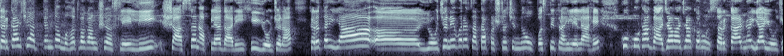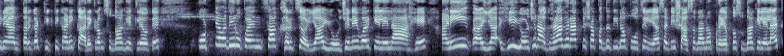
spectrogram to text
सरकारची अत्यंत महत्त्वाकांक्षी असलेली शासन आपल्या दारी ही योजना. खरं तर या योजनेवरच आता प्रश्नचिन्ह उपस्थित राहिलेलं आहे. खूप मोठा गाजावाजा करून सरकारनं या योजनेअंतर्गत ठिकठिकाणी कार्यक्रमसुद्धा घेतले होते. कोट्यवधी रुपयांचा खर्च या योजनेवर केलेला आहे आणि या ही योजना घराघरात कशा पद्धतीनं पोहोचेल यासाठी शासनानं प्रयत्नसुद्धा केलेला आहेत.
